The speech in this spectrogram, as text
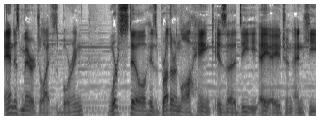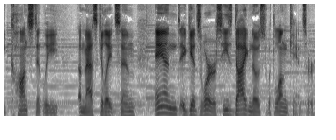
and his marriage life is boring. Worse still, his brother in law Hank is a DEA agent and he constantly emasculates him, and it gets worse, he's diagnosed with lung cancer.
